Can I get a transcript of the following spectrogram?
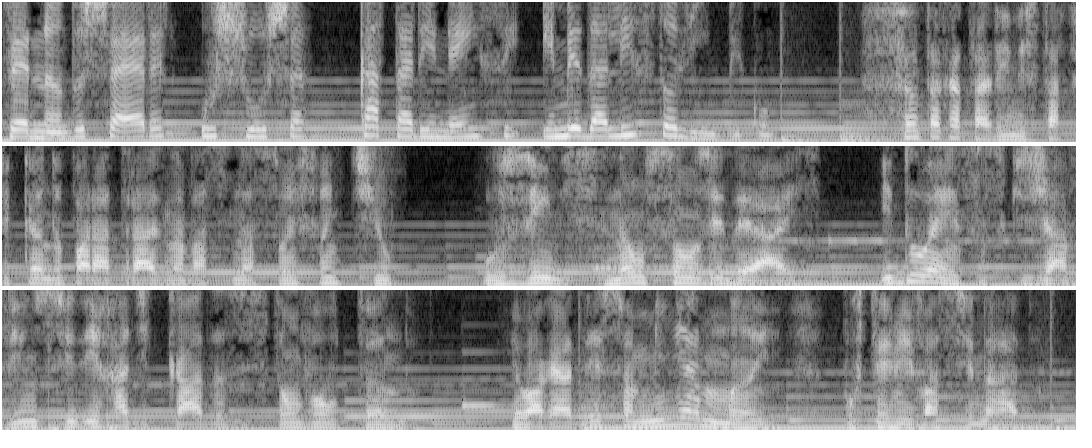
Fernando Scherer, o Xuxa, catarinense e medalhista olímpico. Santa Catarina está ficando para trás na vacinação infantil. Os índices não são os ideais e doenças que já haviam sido erradicadas estão voltando. Eu agradeço a minha mãe por ter me vacinado.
